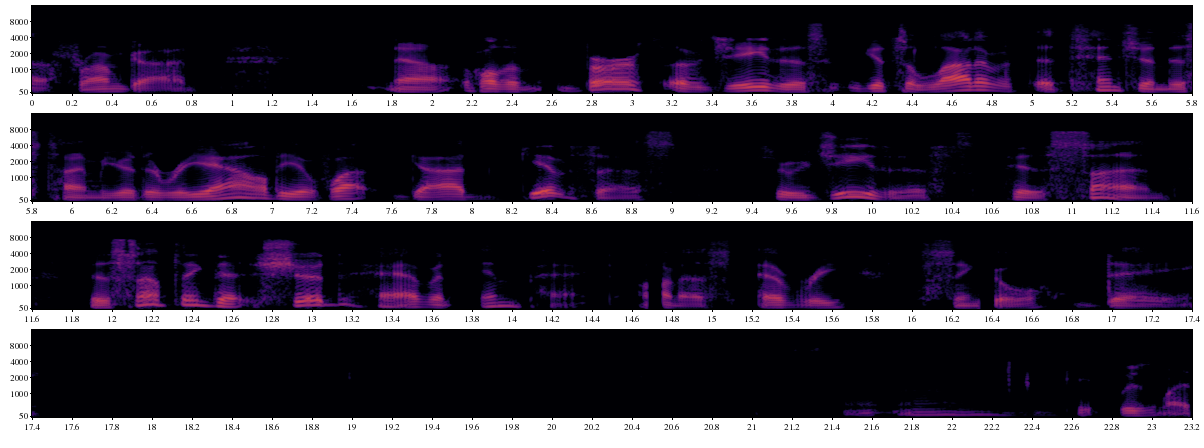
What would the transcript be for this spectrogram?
uh, from God. Now, while the birth of Jesus gets a lot of attention this time of year, the reality of what God gives us through Jesus, his son, is something that should have an impact on us every single day. Keep losing my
